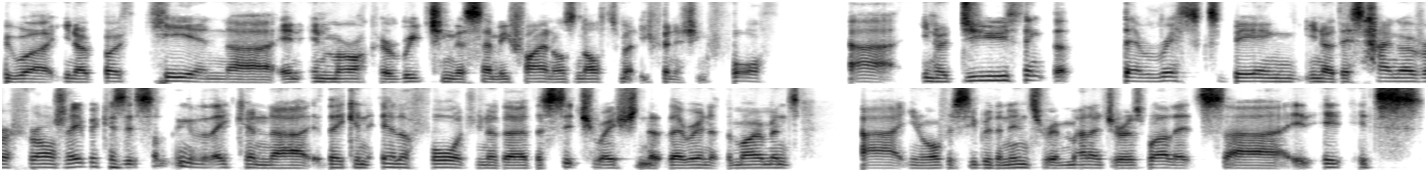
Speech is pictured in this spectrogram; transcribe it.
who were, you know, both key in, uh, in, in Morocco reaching the semi-finals and ultimately finishing fourth. Uh, you know, do you think that there risks being, you know, this hangover for Angers because it's something that they can uh, they can ill afford. You know, the the situation that they're in at the moment. Uh, you know, obviously with an interim manager as well, it's uh, it, it, it's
